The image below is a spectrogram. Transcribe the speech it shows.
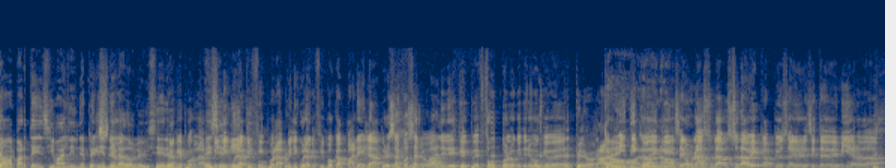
No, aparte encima el de Independiente una- la doble visera. ¿Pero qué por la, es película que, por la película que filmó Campanella? Pero esas cosas no valen, es que es fútbol lo que tenemos que ver. Pero, ¿Qué ver, mítico no, de no, que salió una sola, sola vez campeón salió en ese estadio de mierda.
